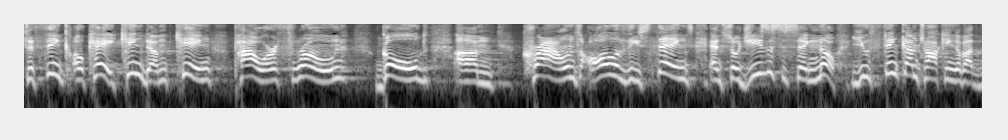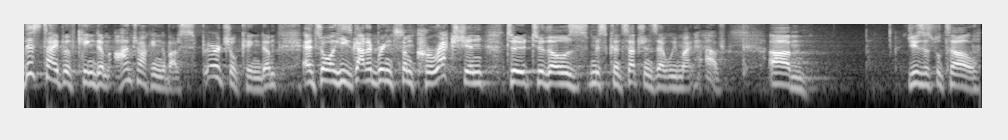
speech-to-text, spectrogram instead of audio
to think, okay, kingdom, king, power, throne, gold, um, crowns, all of these things. And so, Jesus is saying, no, you think I'm talking about this type of kingdom. I'm talking about a spiritual kingdom. And so, he's got to bring some correction to, to those misconceptions that we might have. Um, Jesus will tell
